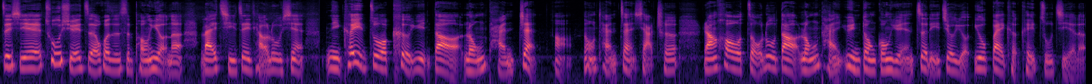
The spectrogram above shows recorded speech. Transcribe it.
这些初学者或者是朋友呢，来骑这条路线，你可以坐客运到龙潭站啊，龙潭站下车，然后走路到龙潭运动公园，这里就有 U bike 可以租借了。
